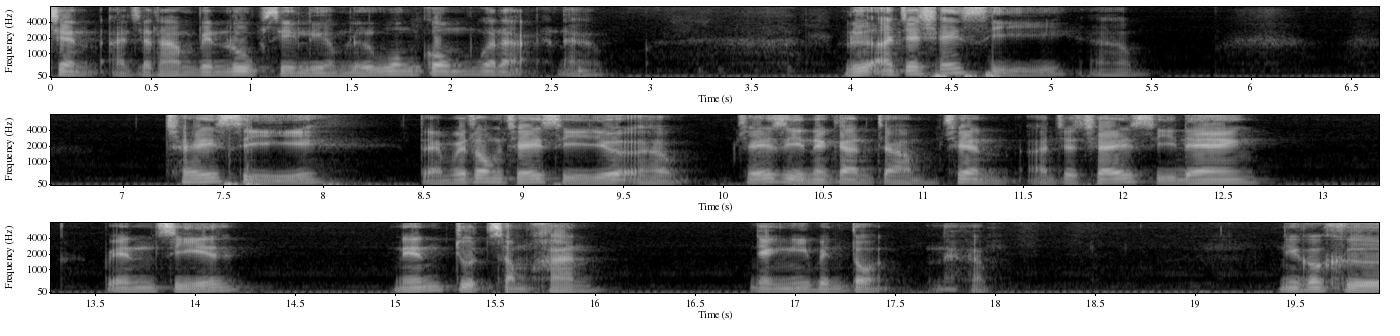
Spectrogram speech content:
เช่น อาจจะทำเป็นรูปสี่เหลี่ยมหรือวงกลมก็ได้นะครับ หรืออาจจะใช้สีนะครับ ใช้สีแต่ไม่ต้องใช้สีเยอะครับ ใช้สีในการจำเช่น อาจจะใช้สีแดง เป็นสีเน้นจุดสำคัญ อย่างนี้เป็นต้นนะครับ นี่ก็คือ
